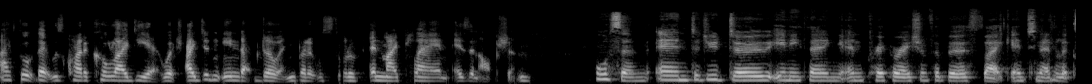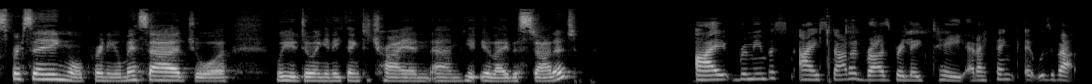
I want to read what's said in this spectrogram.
I thought that was quite a cool idea, which I didn't end up doing, but it was sort of in my plan as an option. Awesome. And did you do anything in preparation for birth, like antenatal expressing or perineal massage, or were you doing anything to try and um, get your labour started? I remember I started raspberry leaf tea, and I think it was about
